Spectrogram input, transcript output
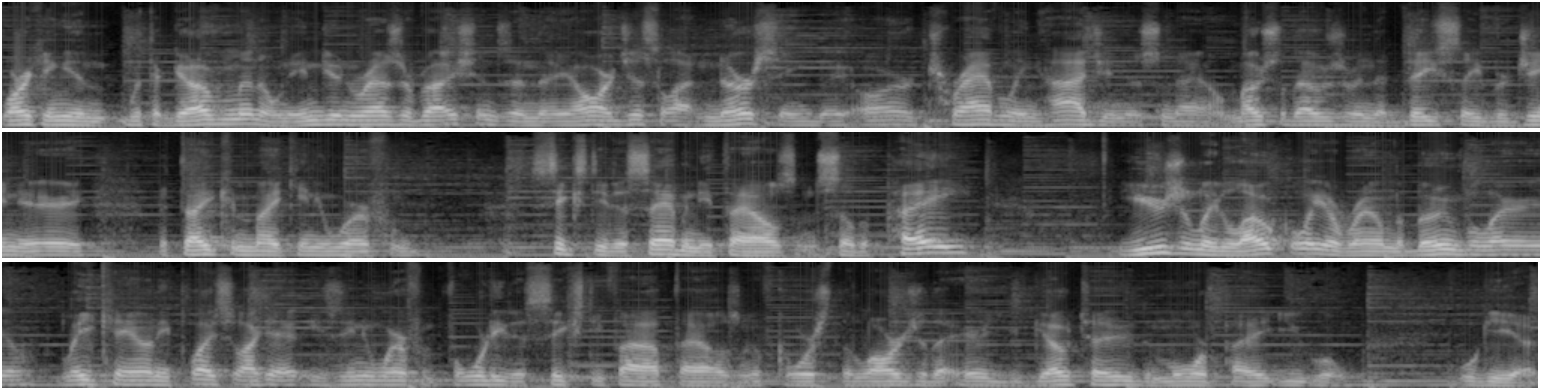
working in, with the government on Indian reservations, and they are, just like nursing, they are traveling hygienists now. Most of those are in the DC, Virginia area, but they can make anywhere from 60 to 70,000. So the pay usually locally around the Booneville area, Lee County, places like that, is anywhere from 40 to 65,000. Of course, the larger the area you go to, the more pay you will, will get.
